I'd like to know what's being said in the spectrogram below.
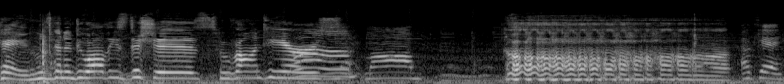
Okay, who's gonna do all these dishes? Who volunteers? Mom. all Okay.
